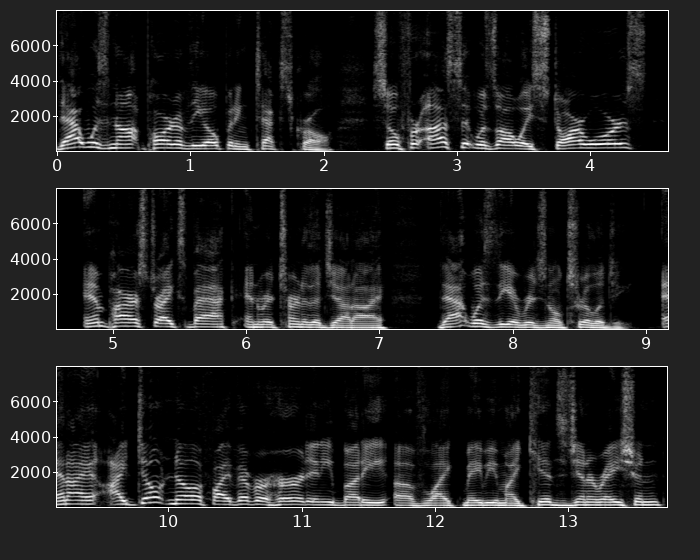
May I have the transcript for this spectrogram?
That was not part of the opening text crawl. So for us, it was always Star Wars, Empire Strikes Back, and Return of the Jedi. That was the original trilogy. And I, I don't know if I've ever heard anybody of like maybe my kids' generation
